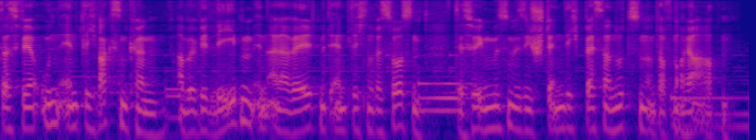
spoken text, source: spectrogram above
dass wir unendlich wachsen können. Aber wir leben in einer Welt mit endlichen Ressourcen. Deswegen müssen wir sie ständig besser nutzen und auf neue Arten.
